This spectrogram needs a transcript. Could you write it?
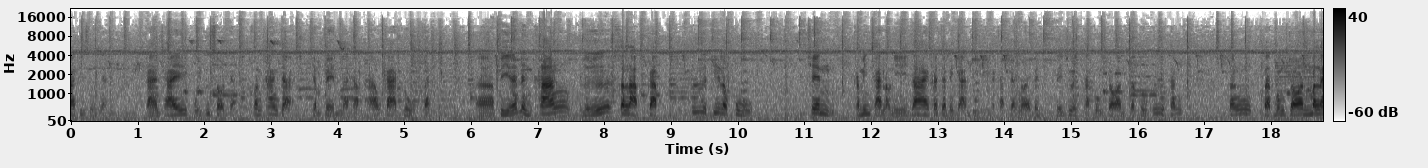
มากที่สุดเนี่ย การใช้ปุ๋ยพืชสดเนี่ยค่อนข้างจะจำเป็นนะครับหาโอกาสปลูกสักอ่าปีละหนึ่งครั้ง หรือสลับกับพืชที่เราปลูก เช่น ขมิ้นชันเหล่านี้ได้ก็จะเป็นการดีนะครับอย่างน้อยก็ได้ช่วยตัดวงจรศัตรูพืชทั้งทั้งตัดวงจรแมล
